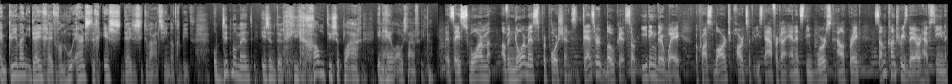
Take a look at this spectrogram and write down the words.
En kun je mij een idee geven van hoe ernstig is deze situatie in dat gebied? Op dit moment is het een gigantische plaag in heel Oost-Afrika. It's a swarm of enormous proportions. Desert locusts are eating their way across large parts of East Africa, and it's the worst outbreak some countries there have seen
